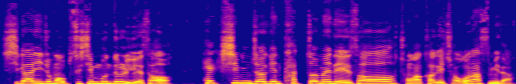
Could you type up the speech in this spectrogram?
시간이 좀 없으신 분들을 위해서 핵심적인 타점에 대해서 정확하게 적어 놨습니다.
